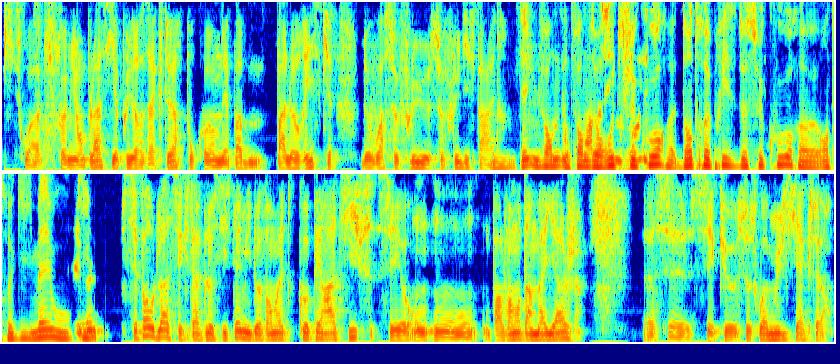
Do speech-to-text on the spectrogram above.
qui soit qui soit mis en place, il y a plusieurs acteurs pour qu'on n'ait pas pas le risque de voir ce flux ce flux disparaître. Une forme une forme de route de secours, d'entreprise de secours entre guillemets ou qui c'est pas au-delà, c'est que le système il doit vraiment être coopératif. C'est on, on, on parle vraiment d'un maillage. Euh, c'est que ce soit multi-acteurs.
